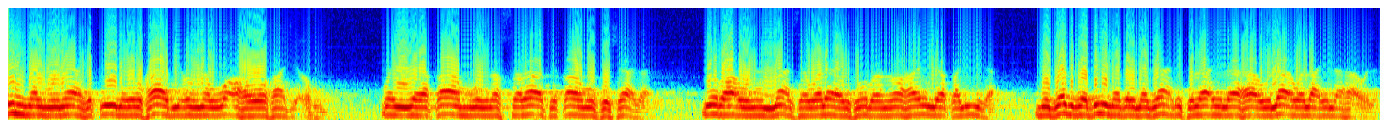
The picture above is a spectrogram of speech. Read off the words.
إن المنافقين يخادعون الله وهو خادعهم وإذا قاموا إلى الصلاة قاموا كسالى يراءون الناس ولا يذكرون الله إلا قليلا مذبذبين بين ذلك لا إلى هؤلاء ولا إلى هؤلاء.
